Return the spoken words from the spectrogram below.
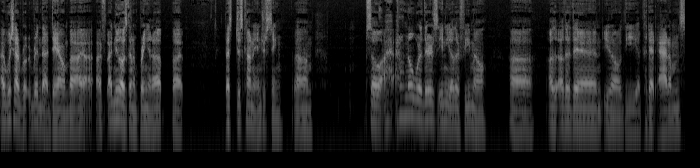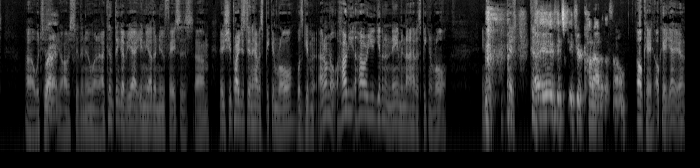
I wish I'd written that down, but I I, I knew I was going to bring it up, but that's just kind of interesting. Um, so I, I don't know where there's any other female, uh, other, other than you know the uh, Cadet Adams, uh, which is Right. you know, obviously the new one. I couldn't think of yeah any other new faces. Um, she probably just didn't have a speaking role. Was given I don't know how do you how are you given a name and not have a speaking role? You know, because Uh, if it's if you're cut out of the film, Okay, okay, yeah, yeah,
